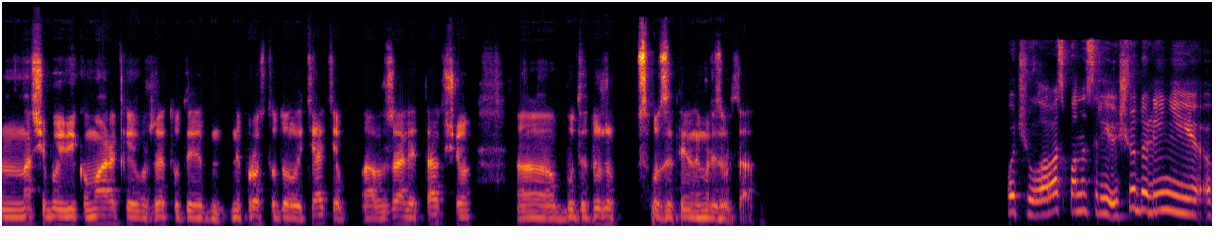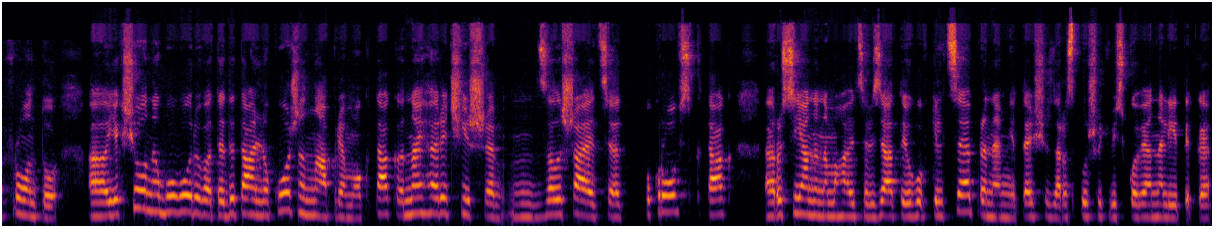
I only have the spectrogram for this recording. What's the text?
наші бойові комарики вже туди не просто долетять, а- а вжалять так, що е, буде дуже з позитивним результатом. Почула вас, пане Сергію. Щодо лінії фронту, е, якщо не обговорювати детально кожен напрямок, так найгарячіше залишається Покровськ. Так росіяни намагаються взяти його в кільце, принаймні те, що зараз пишуть військові аналітики.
